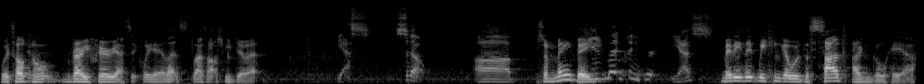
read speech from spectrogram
We're talking very theoretically here. Let's let's actually do it. Yes. So, uh, So maybe you mentioned yes. maybe that we can go with the sad angle here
